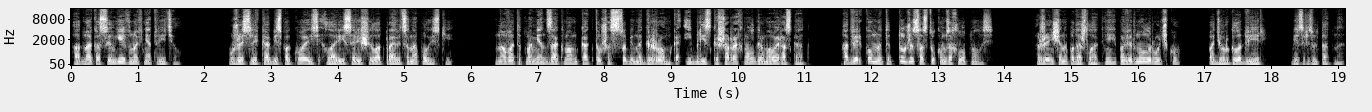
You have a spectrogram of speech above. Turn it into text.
Однако сын ей вновь не ответил. Уже слегка беспокоясь, Лариса решила отправиться на поиски. Но в этот момент за окном как-то уж особенно громко и близко шарахнул громовой раскат, а дверь комнаты тут же со стуком захлопнулась. Женщина подошла к ней, повернула ручку, подергала дверь. Безрезультатно.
